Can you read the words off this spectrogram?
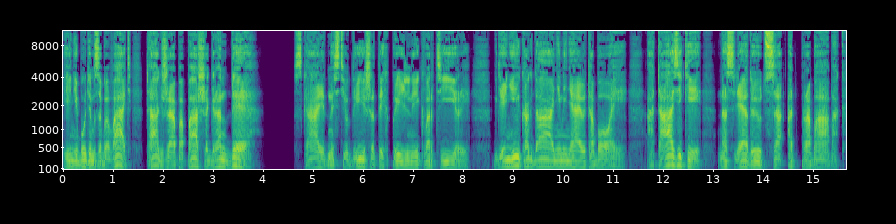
И не будем забывать также о папаше Гранде, Скаридностью дышат их пыльные квартиры, где никогда не меняют обои, а тазики наследуются от прабабок.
